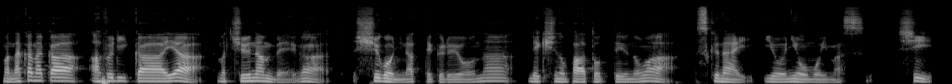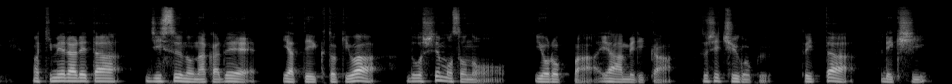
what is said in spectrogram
まあ、なかなかアフリカや、まあ、中南米が主語になってくるような歴史のパートっていうのは少ないように思いますし、まあ、決められた字数の中でやっていくときは、どうしてもそのヨーロッパやアメリカ、そして中国といった歴史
